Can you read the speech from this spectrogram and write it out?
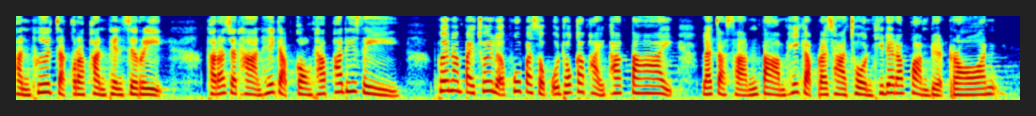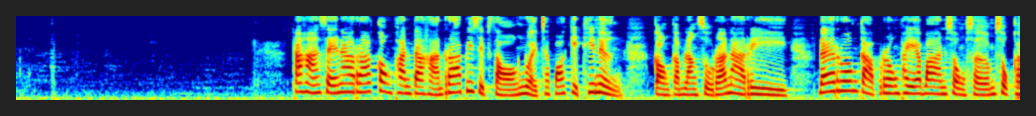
พันธุ์พืชจักรพันธ์เพนซิริพระราชทานให้กับกองทัพภาคที่ 4 เพื่อนำไปช่วยเหลือผู้ประสบอุทกภัยภาคใต้ และจัดสรรตามให้กับประชาชนที่ได้รับความเดือดร้อนทหารเสนารักษ์กองพันทหารราบที่ 12 หน่วยเฉพาะกิจที่ 1 กองกำลังสุรนารี ได้ร่วมกับโรงพยาบาลส่งเสริมสุข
